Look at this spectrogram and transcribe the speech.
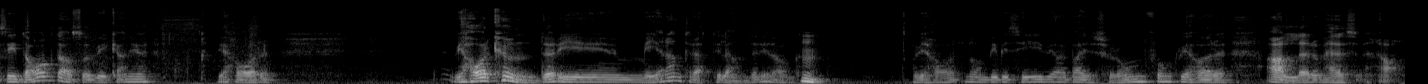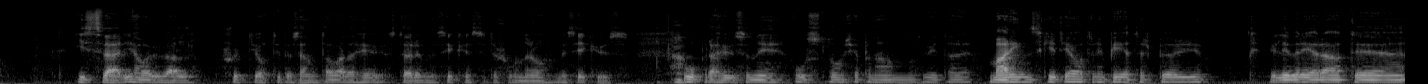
så idag då, så vi kan ju... Vi har... Vi har kunder i mer än 30 länder idag. Mm. Vi har någon BBC, vi har Bayerische Rundfunk, vi har alla de här... Ja, I Sverige har vi väl 70-80 procent av alla större musikinstitutioner och musikhus. Operahusen i Oslo, Köpenhamn och så vidare. Marinski teatern i Petersburg. Vi levererar till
